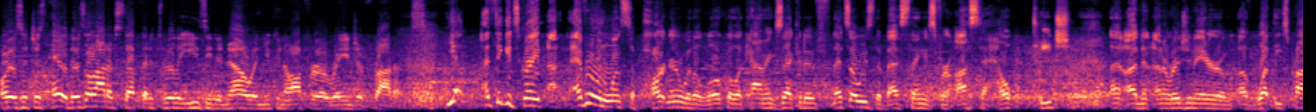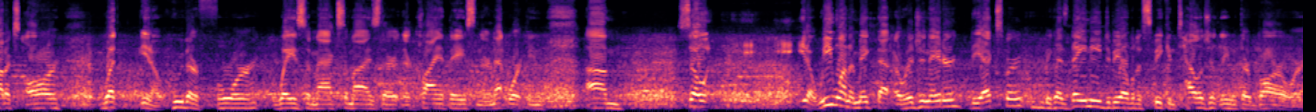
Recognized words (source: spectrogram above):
or is it just hey, there's a lot of stuff that it's really easy to know, and you can offer a range of products? Yeah, I think it's great. Uh, everyone wants to partner with a local account executive. That's always the best thing is for us to help teach an, an originator of, of, what these products are, what you know, who they're for, ways to maximize their, their client base and their networking. Um, so, you know, we want to make that originator the expert because they need to be able to speak intelligently with their borrower.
